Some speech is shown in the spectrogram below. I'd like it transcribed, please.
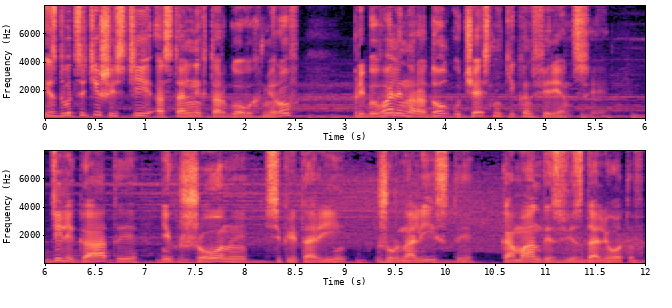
Из 26 остальных торговых миров прибывали на Родол участники конференции. Делегаты, их жены, секретари, журналисты, команды звездолетов.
